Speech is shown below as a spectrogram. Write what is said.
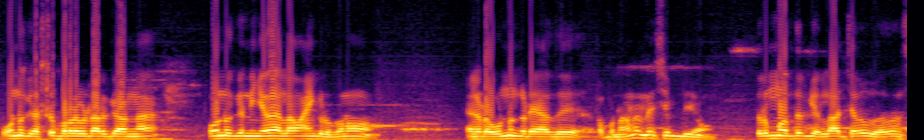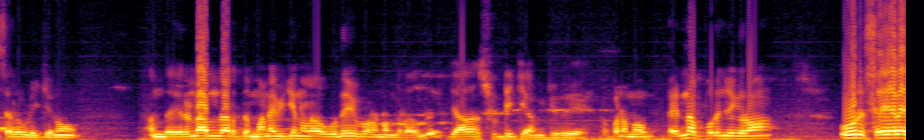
பொண்ணு கஷ்டப்படுற விட இருக்காங்க. பொண்ணுக்கு நீங்கள் தான் எல்லாம் வாங்கி கொடுக்கணும். எங்கள்கிட்ட ஒன்றும் கிடையாது. அப்படின்னாலும் என்ன செய்ய முடியும்? திருமணத்திற்கு எல்லா செலவு தான் செலவழிக்கணும். அந்த இரண்டாம் தரத்து மனைவிக்கு நல்லா உதவி பண்ணணுங்கிறது வந்து ஜாதகம் சுட்டி காமிக்குது அப்போ நம்ம என்ன புரிஞ்சுக்கிறோம்? ஒரு செயலை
